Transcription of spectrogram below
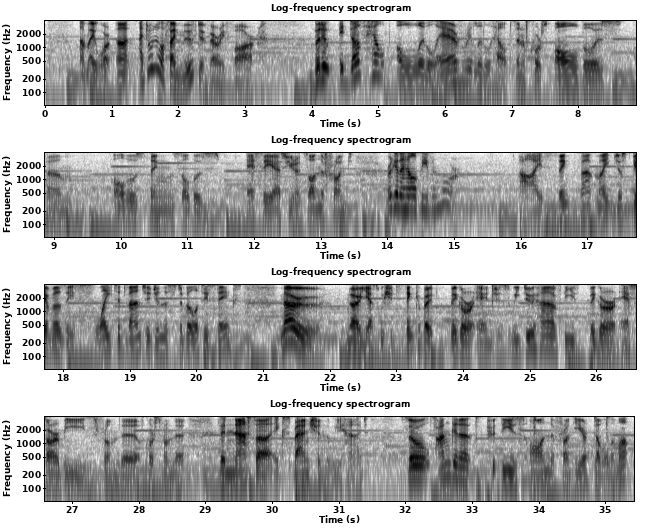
that might work. Uh, I don't know if I moved it very far. But it, it does help a little. Every little helps. And of course all those um, all those things, all those SAS units on the front are going to help even more. I think that might just give us a slight advantage in the stability stakes. Now, no, yes, we should think about bigger engines. We do have these bigger SRBs from the, of course, from the, the NASA expansion that we had. So I'm gonna put these on the front here, double them up,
